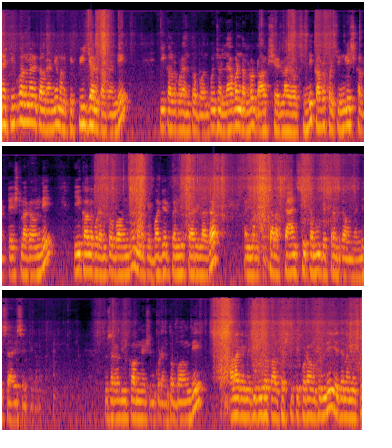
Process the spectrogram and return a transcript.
నెక్స్ట్ ఇంకో అందమైన కలర్ అండి. మనకి పీజాన్ కలర్ అండి. ఈ కలర్ కూడా ఎంతో బాగుంది. కొంచెం లావెండర్లో డార్క్ షేడ్ లాగా వచ్చింది. కలర్ కొంచెం ఇంగ్లీష్ కలర్ టేస్ట్ లాగా ఉంది. ఈ కలర్ కూడా ఎంతో బాగుంది. మనకి బడ్జెట్ పెళ్ళి శారీ లాగా అండ్ మనకి చాలా ఫ్యాన్సీ కమ్ డిఫరెంట్గా ఉందండి శారీస్ అయితే కనుక. చూసారు కదా ఈ కాంబినేషన్ కూడా ఎంతో బాగుంది. అలాగే మీకు వీడియో కాల్ ఫెసిలిటీ కూడా ఉంటుంది. ఏదైనా మీకు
